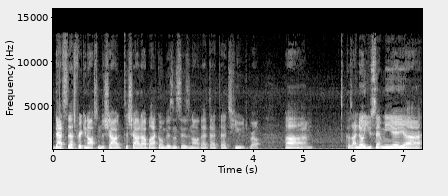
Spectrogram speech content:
that's that's freaking awesome to shout to shout out black owned businesses and all that. That that's huge, bro. Um, because I know you sent me a uh,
